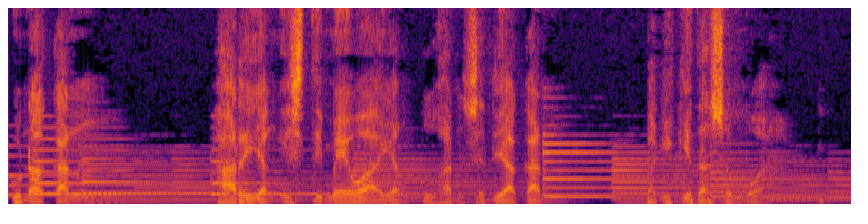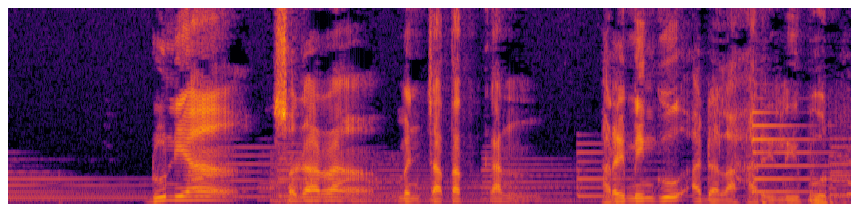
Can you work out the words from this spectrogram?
gunakan hari yang istimewa yang Tuhan sediakan bagi kita semua. Dunia saudara mencatatkan hari Minggu adalah hari libur.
